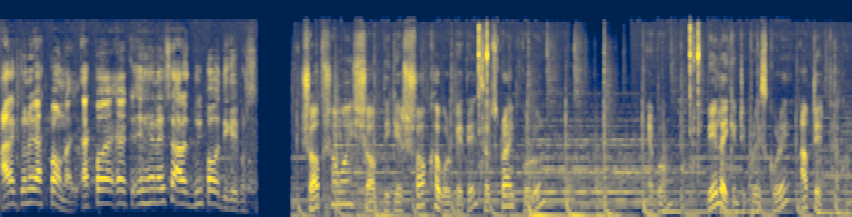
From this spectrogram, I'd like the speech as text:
আরেকজনের এক পাও নাই। এক পাও এক- এখানে আছে আরেক দুই পাওয়ের দিকেই পড়ছে। সব সময় সব দিকের সব খবর পেতে সাবস্ক্রাইব করুন এবং বেল আইকনটি প্রেস করে আপডেট থাকুন।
